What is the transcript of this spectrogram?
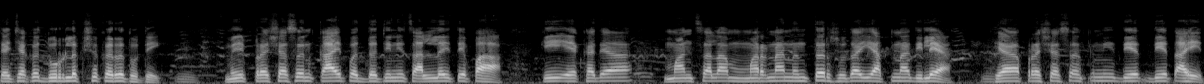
त्याच्याकडे दुर्लक्ष करत होते. म्हणजे प्रशासन काय पद्धतीने चाललंय ते पहा. की एखाद्या माणसाला मरणानंतर सुद्धा यातना दिल्या ह्या प्रशासनाने देत देत आहेत.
